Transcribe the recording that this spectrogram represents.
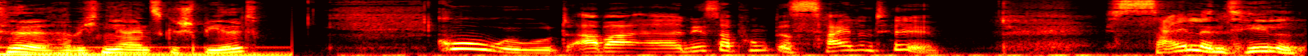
Hill habe ich nie eins gespielt. Gut, aber äh, nächster Punkt ist Silent Hill. Silent Hill.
